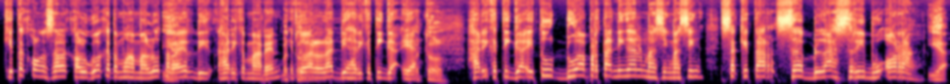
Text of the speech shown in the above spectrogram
kita kalau nggak salah kalau gua ketemu sama lu terakhir di hari kemarin itu Betul. adalah di hari ketiga ya. Betul. Hari ketiga itu dua pertandingan masing-masing sekitar 11 ribu orang. Iya.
